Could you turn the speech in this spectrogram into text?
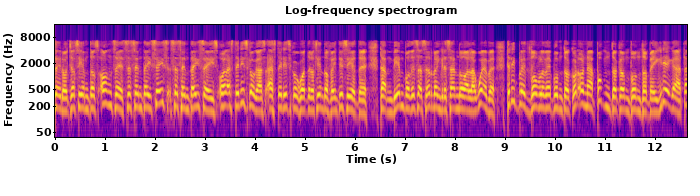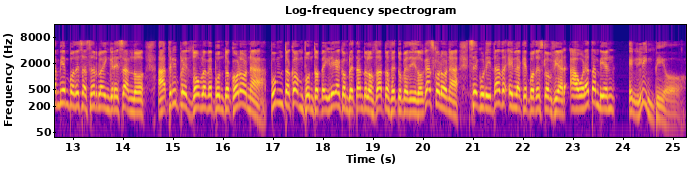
0811 66 66 o al asterisco gas asterisco 427. También podés hacerlo ingresando a la web www.corona.com.py. También podés hacerlo ingresando a www.corona.com.py completando los datos de tu pedido. Gas Corona, seguridad en la que podés confiar. Ahora también en limpio.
